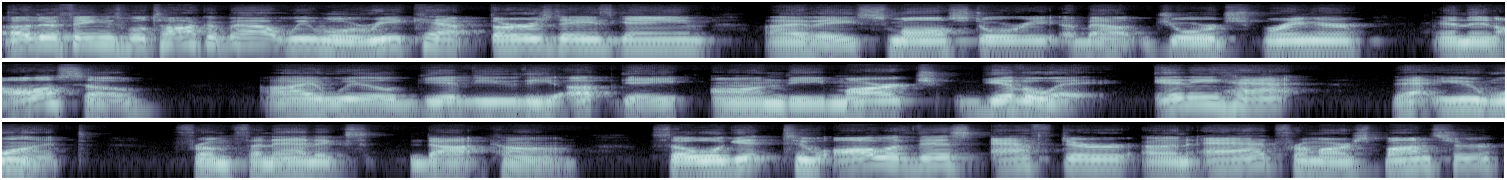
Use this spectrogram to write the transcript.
Other things we'll talk about we will recap Thursday's game. I have a small story about George Springer, and then also I will give you the update on the March giveaway. Any hat that you want from fanatics.com. So we'll get to all of this after an ad from our sponsor.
